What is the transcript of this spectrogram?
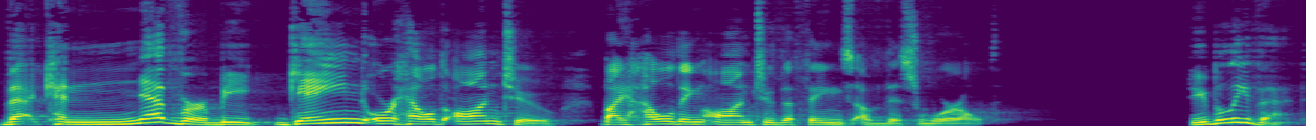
that can never be gained or held onto by holding on to the things of this world. Do you believe that?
